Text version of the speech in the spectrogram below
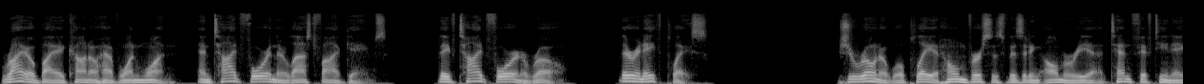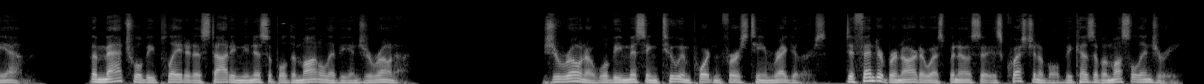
Rayo Vallecano have won one, and tied four in their last five games. They've tied four in a row. They're in 8th place. Girona will play at home versus visiting Almeria at 10:15 a.m. The match will be played at Estadi Municipal de Montilivi in Girona. Girona will be missing two important first team regulars. Defender Bernardo Espinosa is questionable because of a muscle injury,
